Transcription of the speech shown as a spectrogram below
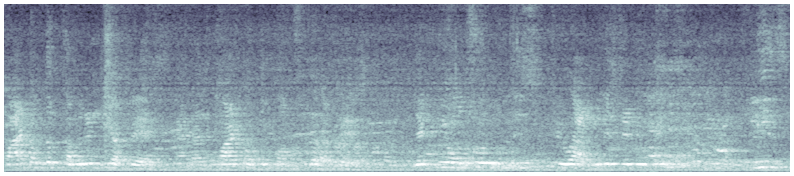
part of the community affairs and as part of the consular affairs, let me also do this few administrative things. Please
